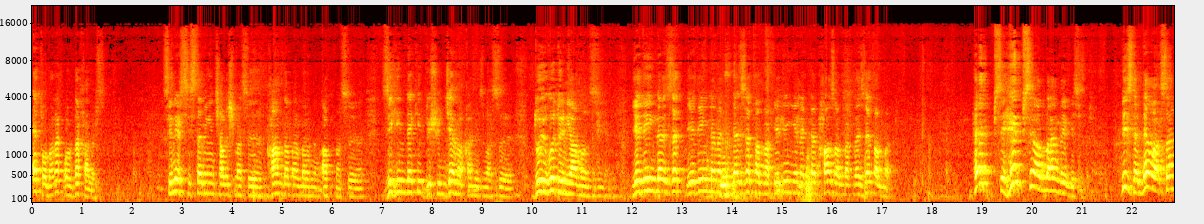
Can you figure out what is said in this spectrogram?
et olarak orada kalırsın. Sinir sisteminin çalışması, kan damarlarının atması, zihindeki düşünce mekanizması, duygu dünyamız, yediğin lezzet, yediğin lezzet, almak, yediğin yemekten haz almak, lezzet almak. Hepsi, hepsi Allah'ın vergisidir. Bizde ne varsa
